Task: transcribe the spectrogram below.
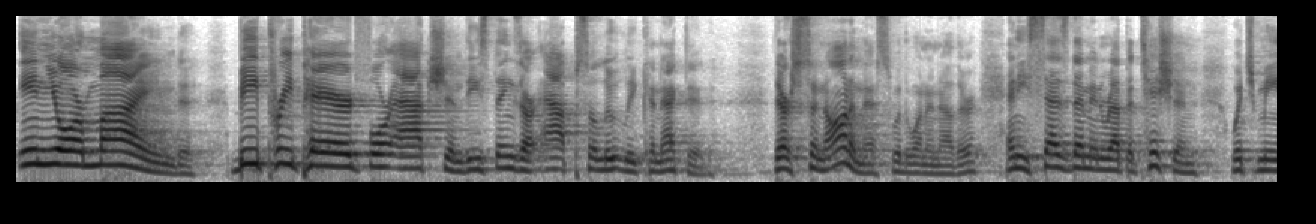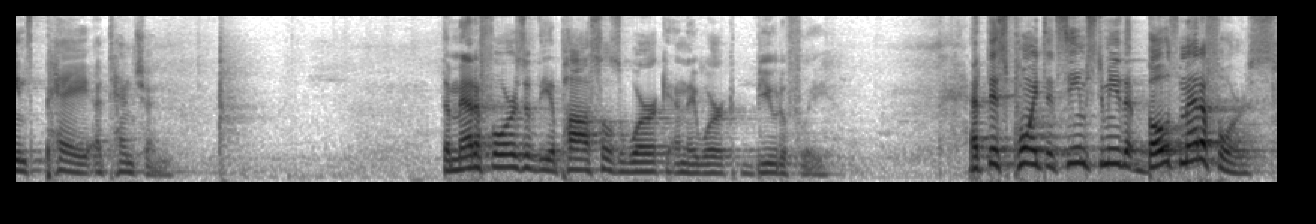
in your mind. Be prepared for action. These things are absolutely connected. They're synonymous with one another, and he says them in repetition, which means pay attention. The metaphors of the apostles work, and they work beautifully. At this point, it seems to me that both metaphors,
